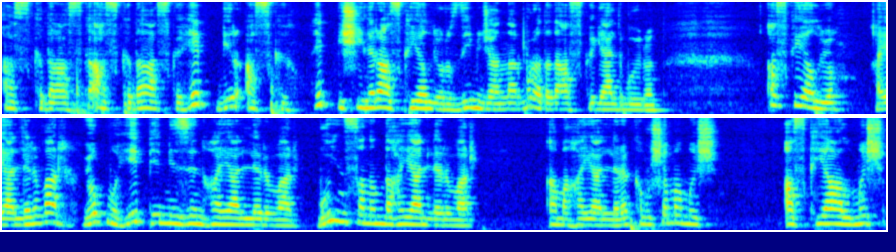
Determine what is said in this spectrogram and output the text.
Askıda askı, askıda askı, hep bir askı. Hep bir şeyleri askıya alıyoruz değil mi canlar? Burada da askı geldi buyurun. Askıya alıyor. Hayalleri var. Yok mu? Hepimizin hayalleri var. Bu insanın da hayalleri var. Ama hayallere kavuşamamış askıya almış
